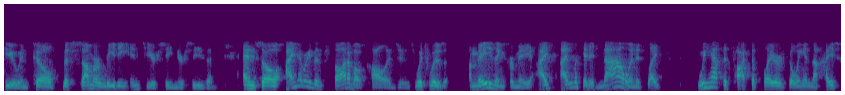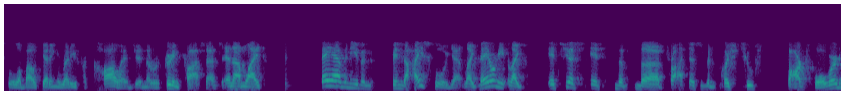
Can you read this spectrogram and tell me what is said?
to you until the summer leading into your senior season. And so I never even thought about colleges, which was amazing for me. I, I look at it now and it's like, we have to talk to players going into high school about getting ready for college in the recruiting process. And I'm like, they haven't even been to high school yet. Like they don't even like it's just it's the the process has been pushed too far forward,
